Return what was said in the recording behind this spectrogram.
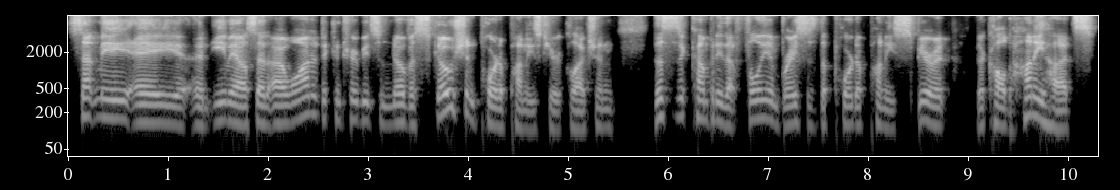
sent me a an email said I wanted to contribute some Nova Scotian porta punnies to your collection. This is a company that fully embraces the porta punny spirit. They're called Honey Huts.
